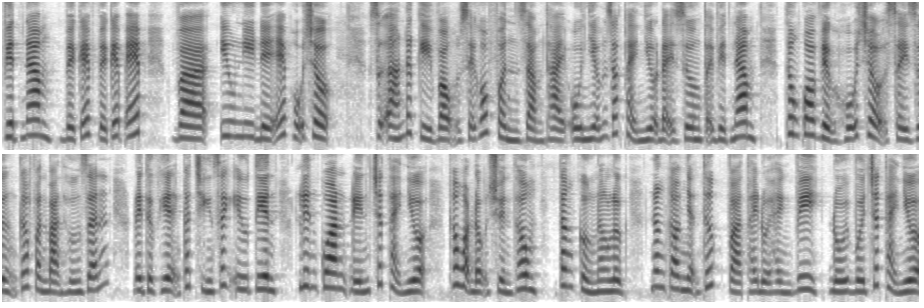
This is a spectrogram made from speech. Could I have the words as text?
Việt Nam, WWF và UNIDF hỗ trợ. Dự án được kỳ vọng sẽ góp phần giảm thải ô nhiễm rác thải nhựa đại dương tại Việt Nam thông qua việc hỗ trợ xây dựng các văn bản hướng dẫn để thực hiện các chính sách ưu tiên liên quan đến chất thải nhựa, các hoạt động truyền thông, tăng cường năng lực, nâng cao nhận thức và thay đổi hành vi đối với chất thải nhựa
